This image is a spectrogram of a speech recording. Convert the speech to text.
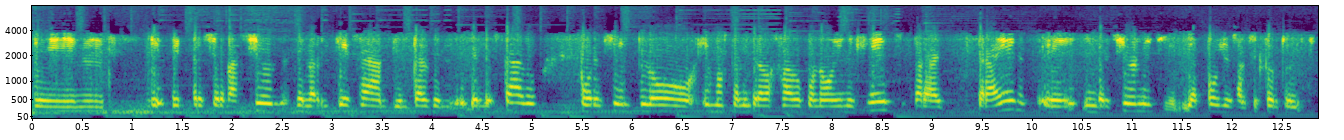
de de, preservación de la riqueza ambiental del, Estado. Por ejemplo, hemos también trabajado con ONGs para traer eh, inversiones y, apoyos al sector turístico.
